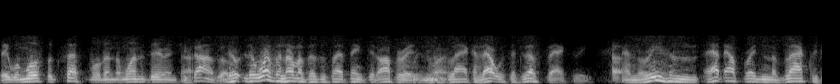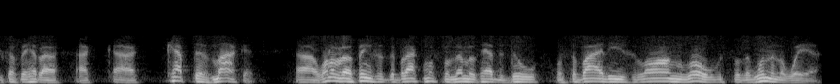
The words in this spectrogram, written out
they were more successful than the ones there in Chicago. There, there was another business, I think, that operated Which in the one? black, and that was the dress factory. Uh, and the reason that operated in the black was because they had a, a, a captive market. Uh, one of the things that the black Muslim members had to do was to buy these long robes for the women to wear.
